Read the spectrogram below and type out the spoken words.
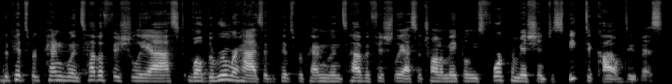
the Pittsburgh Penguins have officially asked, well, the rumor has it the Pittsburgh Penguins have officially asked the Toronto Maple Leafs for permission to speak to Kyle Dubas.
